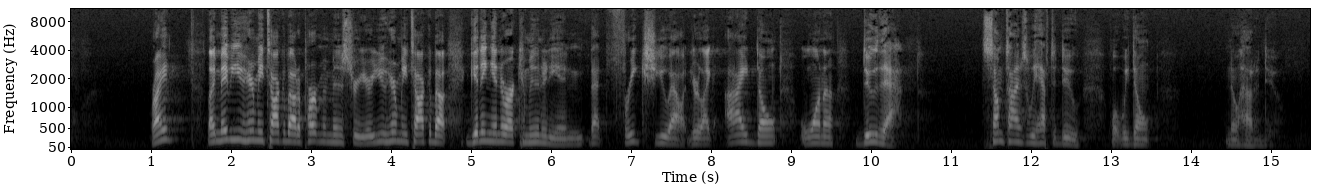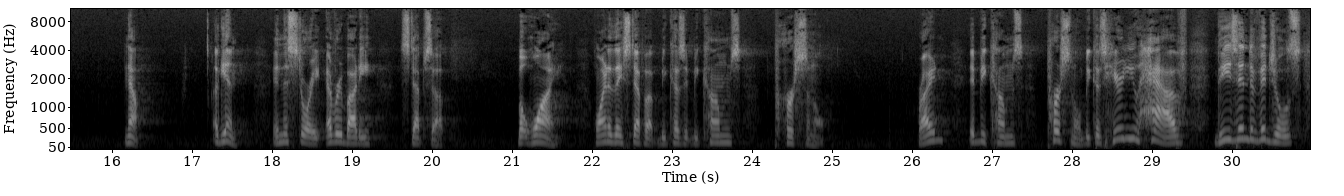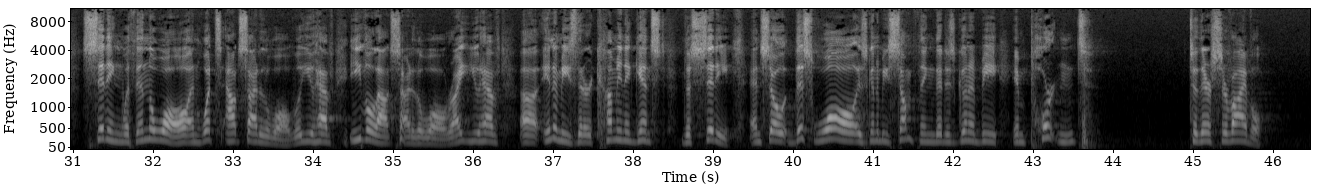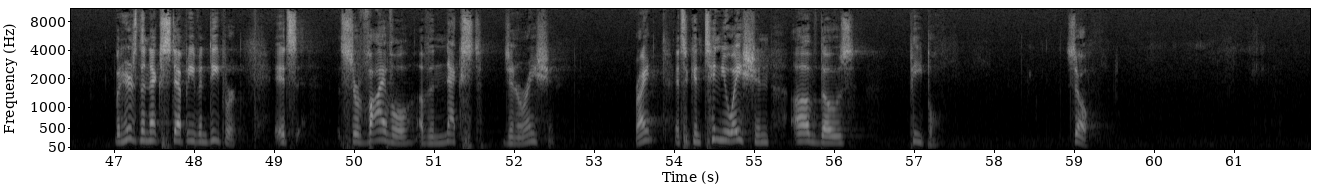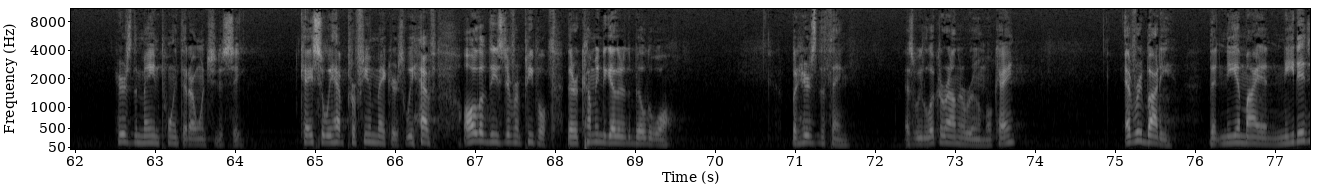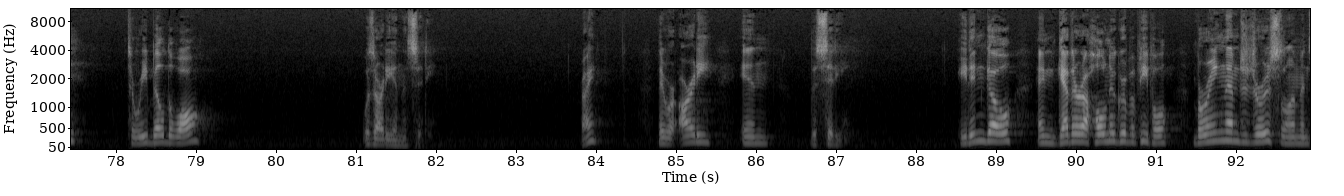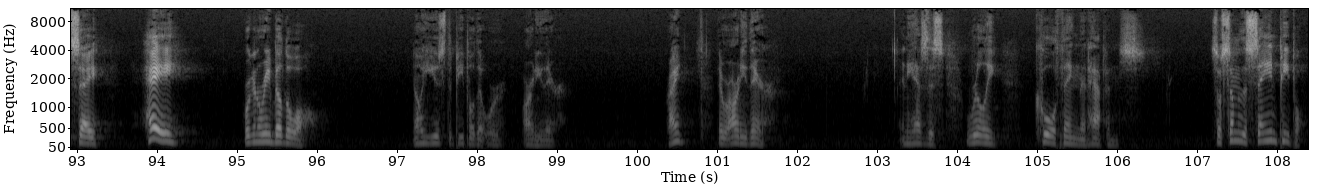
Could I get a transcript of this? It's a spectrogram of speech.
Right? Like maybe you hear me talk about apartment ministry or you hear me talk about getting into our community and that freaks you out. You're like, I don't want to do that. Sometimes we have to do what we don't know how to do. Now, again, in this story, everybody steps up. But why? Why do they step up? Because it becomes personal, right? It becomes personal because here you have these individuals sitting within the wall and what's outside of the wall? Well you have evil outside of the wall right? You have uh, enemies that are coming against the city. And so this wall is going to be something that is going to be important to their survival. But here's the next step even deeper. It's survival of the next generation right? It's a continuation of those people so, here's the main point that I want you to see. Okay, so we have perfume makers, we have all of these different people that are coming together to build a wall. But here's the thing as we look around the room, okay? Everybody that Nehemiah needed to rebuild the wall was already in the city. Right? They were already in the city. He didn't go and gather a whole new group of people, bring them to Jerusalem, and say, hey, we're going to rebuild the wall. No, he used the people that were already there. Right? They were already there. And he has this really cool thing that happens. So, some of the same people,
